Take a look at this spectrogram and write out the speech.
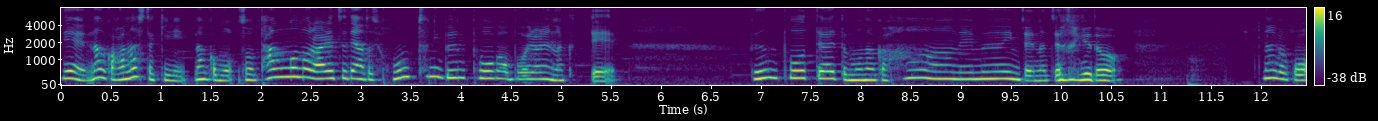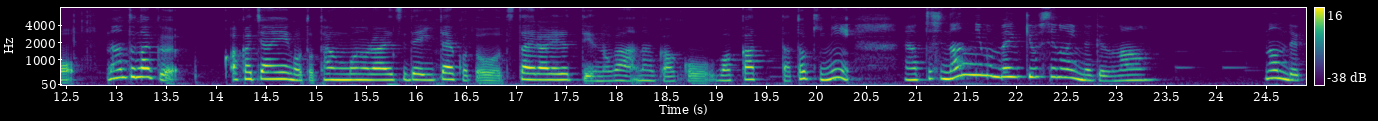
でなんか話したきりなんかもうその単語の羅列で私本当に文法が覚えられなくて文法って言われるともうなんか「はあ眠い」みたいになっちゃうんだけどなんかこうなんとなく赤ちゃん英語と単語の羅列で言いたいことを伝えられるっていうのがなんかこう分かった時に私何にも勉強してないんだけどな。なんで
